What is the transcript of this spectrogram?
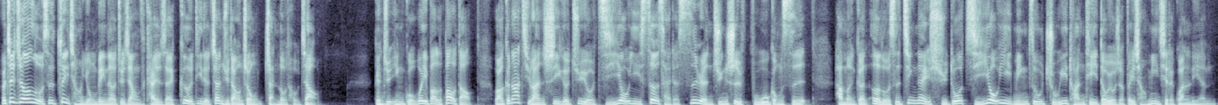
而这支俄罗斯最强佣兵呢，就这样子开始在各地的战局当中崭露头角。根据英国《卫报》的报道，瓦格纳集团是一个具有极右翼色彩的私人军事服务公司。他们跟俄罗斯境内许多极右翼民族主义团体都有着非常密切的关联。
